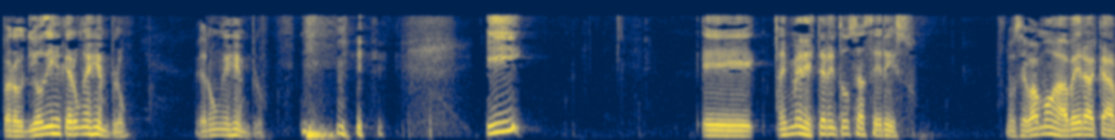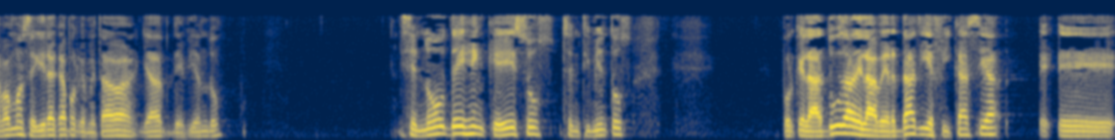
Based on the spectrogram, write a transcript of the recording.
pero yo dije que era un ejemplo, era un ejemplo. y eh, es menester entonces hacer eso. Entonces vamos a ver acá, vamos a seguir acá porque me estaba ya desviando. Dice, no dejen que esos sentimientos, porque la duda de la verdad y eficacia eh, eh,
